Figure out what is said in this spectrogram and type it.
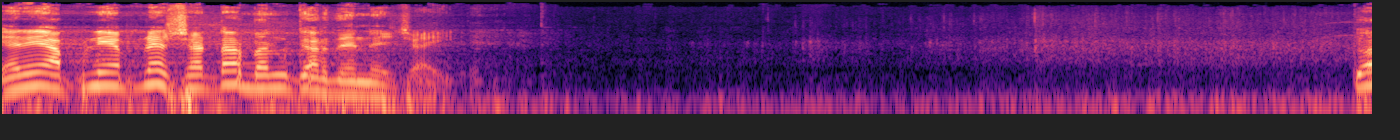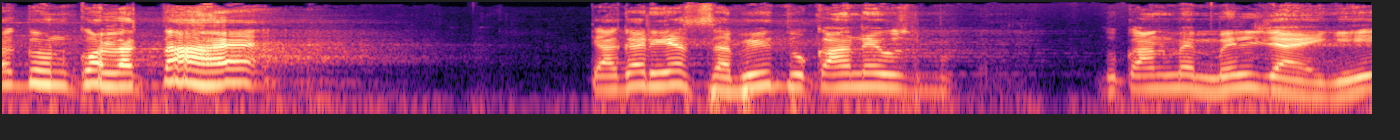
यानी अपने अपने शटर बंद कर देने चाहिए। क्योंकि उनको लगता है कि अगर ये सभी दुकानें उस दुकान में मिल जाएगी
